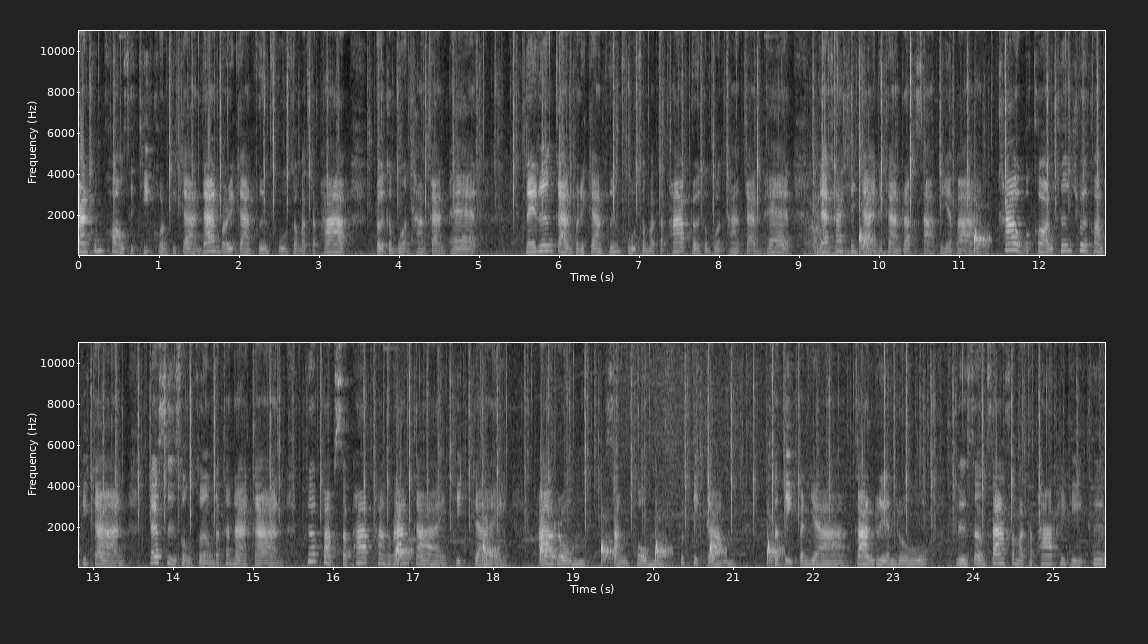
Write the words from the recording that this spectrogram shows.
การคุ้มครองสิทธิคนพิการด้านบริการฟื้นฟูสมรรถภาพ โดยกระบวนทางการแพทย์ ในเรื่องการบริการฟื้นฟูสมรรถภาพ โดยกระบวนทางการแพทย์ และค่าใช้จ่ายในการรักษาพยาบาล ค่าอุปกรณ์เครื่องช่วยความพิการ และสื่อส่งเสริมพัฒนาการ เพื่อปรับสภาพทางร่างกาย จิตใจ อารมณ์ สังคม พฤติกรรม สติปัญญา การเรียนรู้ หรือเสริมสร้างสมรรถภาพให้ดีขึ้น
